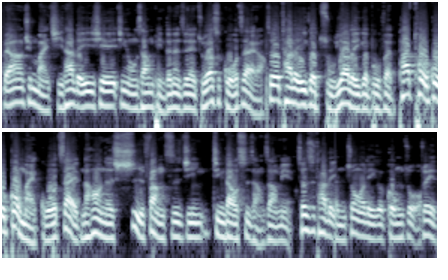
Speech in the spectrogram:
不要去买其他的一些金融商品等等之类，主要是国债啊，这是它的一个主要的一个部分。它透过购买国债，然后呢释放资金进到市场上面，这是它的很重要的一个工作，所以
